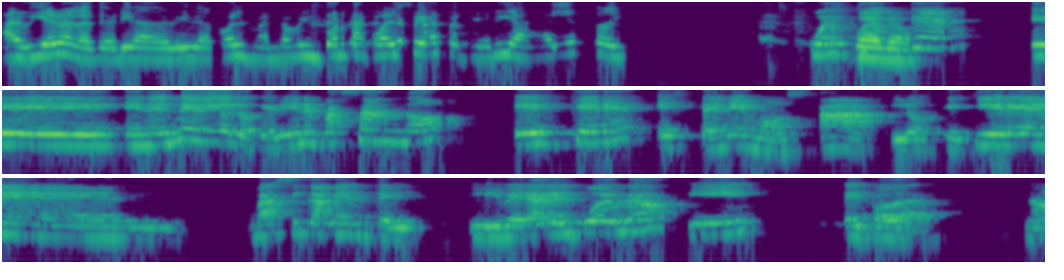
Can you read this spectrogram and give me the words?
adhiero a la teoría de Olivia Colman, no me importa cuál sea esa teoría, ahí estoy. Cuestión Bueno. que eh, en el medio lo que viene pasando es que es- tenemos a los que quieren básicamente liberar el pueblo y el poder, ¿no?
